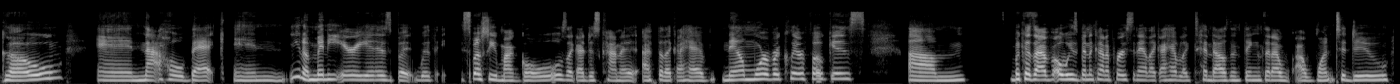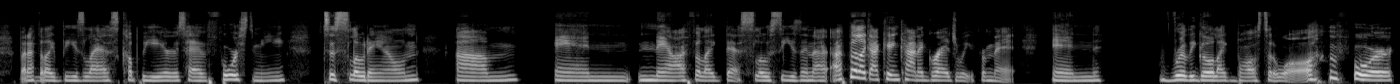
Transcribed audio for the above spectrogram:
go and not hold back in you know many areas but with especially my goals. Like i just kind of i feel like i have now more of a clear focus. Um because i've always been the kind of person that like i have like 10,000 things that I, I want to do but i feel like these last couple years have forced me to slow down um and now i feel like that slow season i, I feel like i can kind of graduate from that and really go like balls to the wall for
